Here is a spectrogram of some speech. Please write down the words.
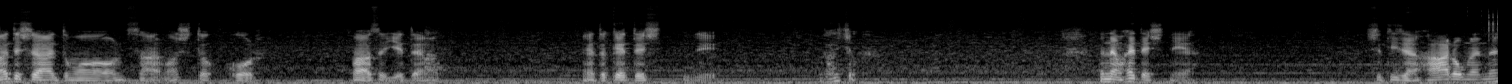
Hát és ráállítom a 33-ast, akkor válasz egyértelmű. Hát a kettes... Várj csak. Nem, a hetesnél. És a 13 lenne.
